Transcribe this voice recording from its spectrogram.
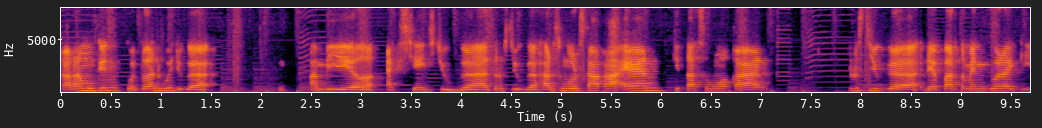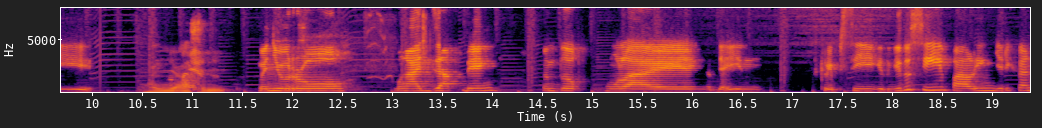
Karena mungkin kebetulan gue juga ambil exchange juga. Terus juga harus ngurus KKN kita semua kan. Terus juga departemen gue lagi Ah, iya ya? asli. menyuruh, mengajak deng untuk mulai ngerjain skripsi gitu-gitu sih paling jadi kan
